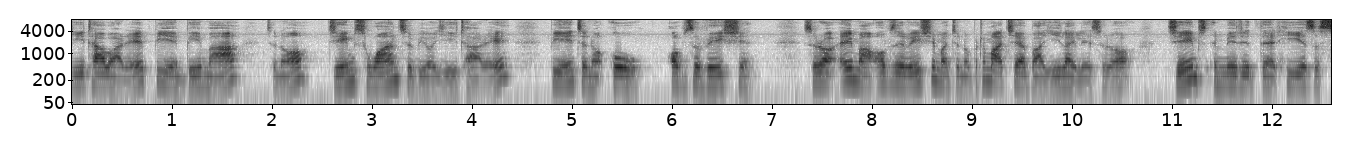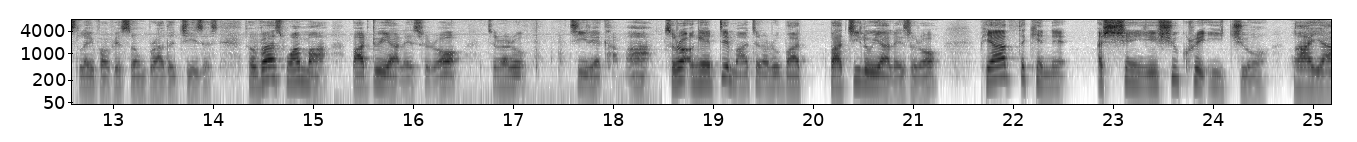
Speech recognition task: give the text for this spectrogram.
ရေးထားပါတယ်ပြီးရင်ဘေးမှာကျွန်တော် James 1ဆိုပြီးတော့ရေးထားတယ်ပြီးရင်ကျွန်တော် O observation ဆိုတော့အဲ့မှာ observation မှာကျွန်တော်ပထမအချက်ပါရေးလိုက်လဲဆိုတော့ James admitted that he is a slave of his own brother Jesus so verse 1မှာဘာတွေ့ရလဲဆိုတော့ကျွန်တော်တို့ကြည့်တဲ့အခါမှာဆိုတော့အငယ်1မှာကျွန်တော်တို့ဘာဘာကြည့်လို့ရလဲဆိုတော့ဖျားသခင်နဲ့အရှင်ယေရှုခရစ်ဤကျွန်ငါယာ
